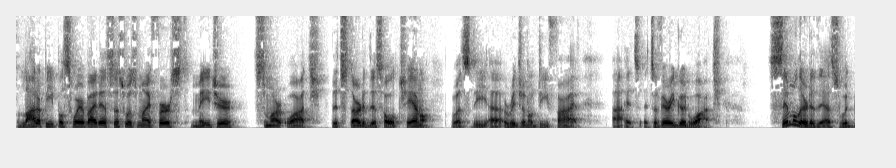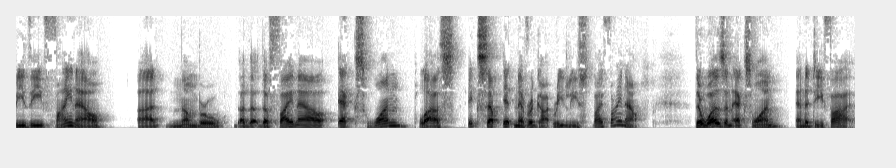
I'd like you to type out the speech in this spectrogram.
A lot of people swear by this. This was my first major smartwatch that started this whole channel was the uh, original D5. Uh, it's it's a very good watch. Similar to this would be the Finow uh, number uh, the the Finow X1 Plus, except it never got released by Finow. There was an X1 and a D5.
